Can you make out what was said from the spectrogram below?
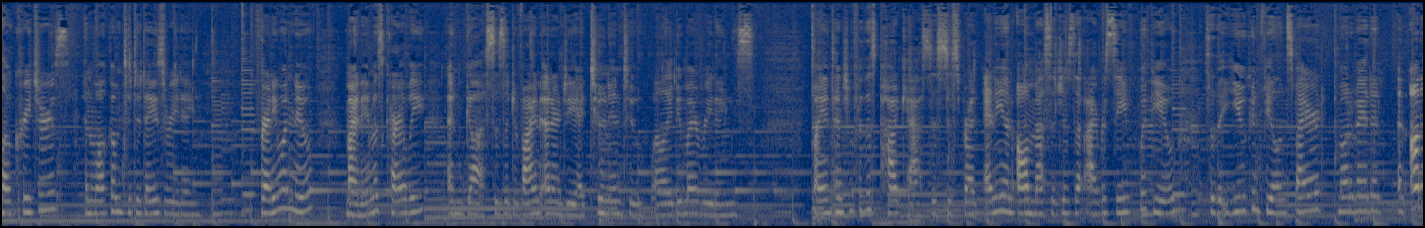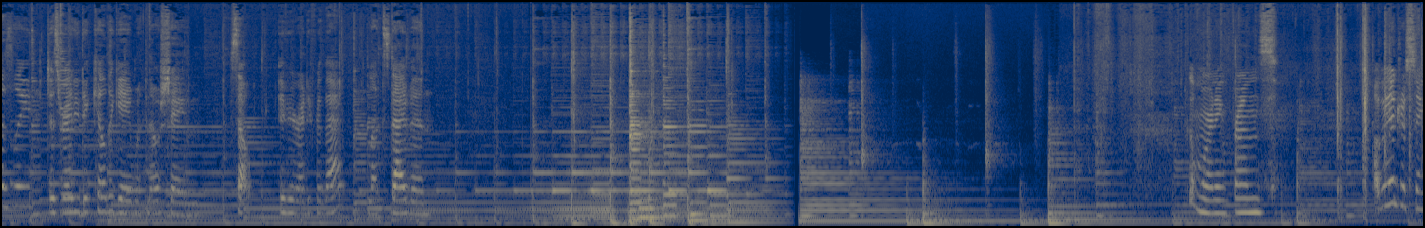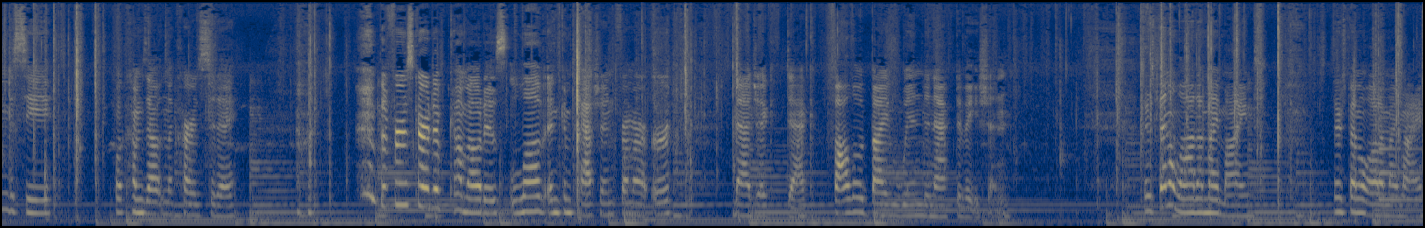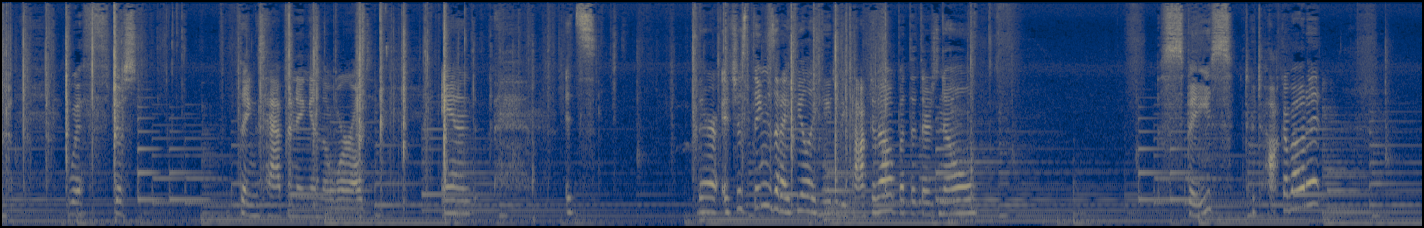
Hello, creatures, and welcome to today's reading. For anyone new, my name is Carly, and Gus is a divine energy I tune into while I do my readings. My intention for this podcast is to spread any and all messages that I receive with you so that you can feel inspired, motivated, and honestly, just ready to kill the game with no shame. So, if you're ready for that, let's dive in. Good morning, friends. I'll be interesting to see what comes out in the cards today. the first card to come out is Love and Compassion from our Earth Magic deck, followed by Wind and Activation. There's been a lot on my mind. There's been a lot on my mind with just things happening in the world. And it's there it's just things that I feel like need to be talked about, but that there's no space to talk about it.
